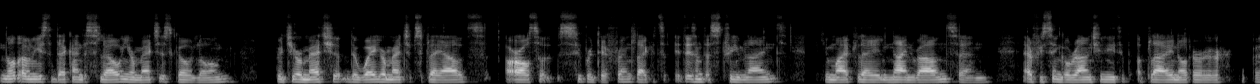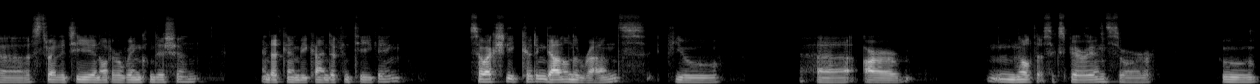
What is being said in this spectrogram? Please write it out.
not only is the deck kind of slow and your matches go long, but your matchup, the way your matchups play out, are also super different. Like it's, it isn't as streamlined. You might play nine rounds, and every single round you need to apply another uh, strategy, another win condition, and that can be kind of fatiguing. So actually, cutting down on the rounds if you uh, are not as experienced or who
